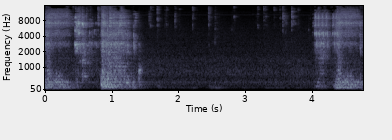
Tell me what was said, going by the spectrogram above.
Thank you.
